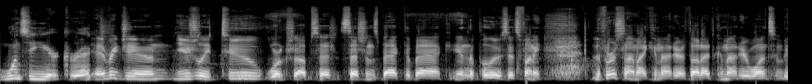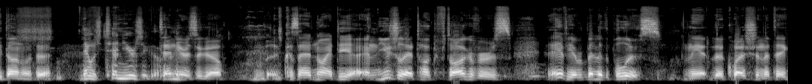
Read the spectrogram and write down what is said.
once a year, correct? Every June, usually two workshop ses- sessions back to back in the Palouse. It's funny. The first time I came out here, I thought I'd come out here once and be done with it. that was ten years ago. 10 years ago, because I had no idea. And usually I talk to photographers, hey, have you ever been to the Palouse? And the, the question that they,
